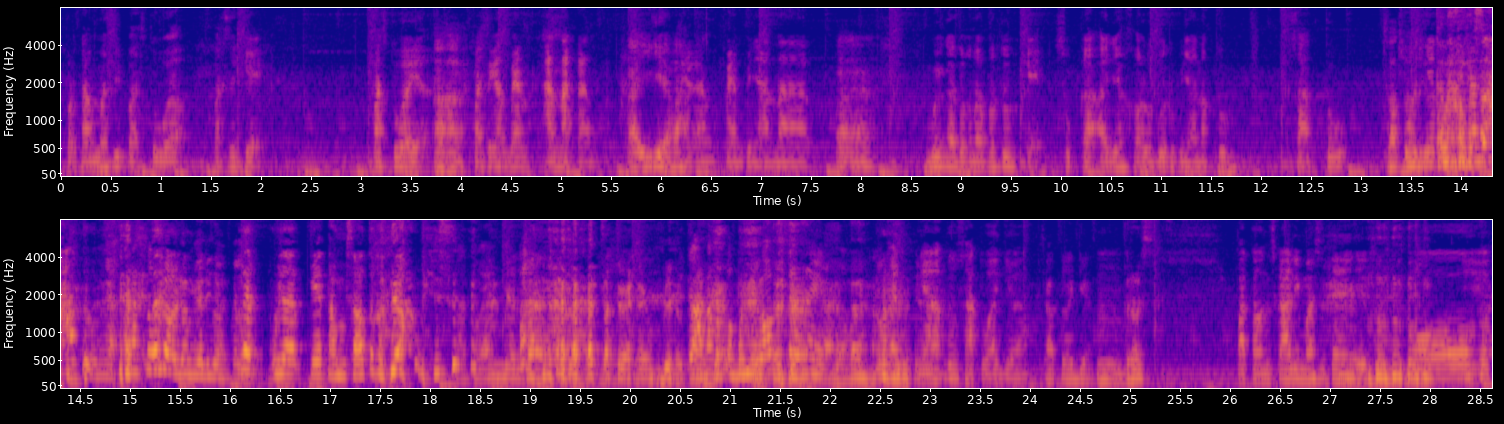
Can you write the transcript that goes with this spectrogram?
pertama sih pas tua pasti kayak pas tua ya Ah, ah. pasti kan pengen anak kan Ah iya ya lah kan pengen punya anak Heeh. gue nggak tahu kenapa tuh kayak suka aja kalau gue tuh punya anak tuh satu Satu aja. Kenapa satu? Enggak, tunggal dong jadinya. Lihat, udah kayak tam satu kan udah habis. satu ember kan Satu ember. Itu anak apa benih lobster nih gue pengen punya anak tuh satu aja Satu aja. Hmm. Terus 4 tahun sekali maksudnya jadi Oh. iya.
